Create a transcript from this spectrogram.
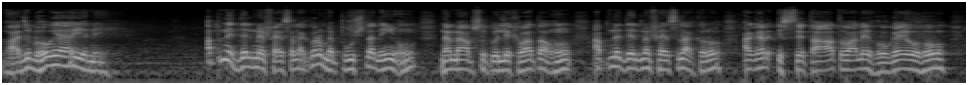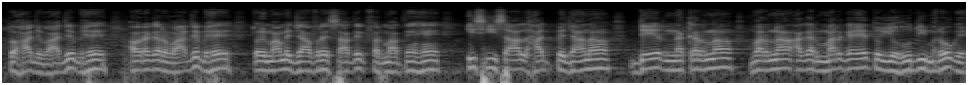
واجب ہو گیا ہے یا نہیں؟ اپنے دل میں فیصلہ کرو، میں پوچھتا نہیں ہوں، نہ میں آپ سے کوئی لکھواتا ہوں، اپنے دل میں فیصلہ کرو۔ اگر استطاعت والے ہو گئے ہو تو حج واجب ہے، اور اگر واجب ہے تو امام جعفر صادق فرماتے ہیں، اسی سال حج پہ جانا، دیر نہ کرنا، ورنہ اگر مر گئے تو یہودی مرو گے۔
